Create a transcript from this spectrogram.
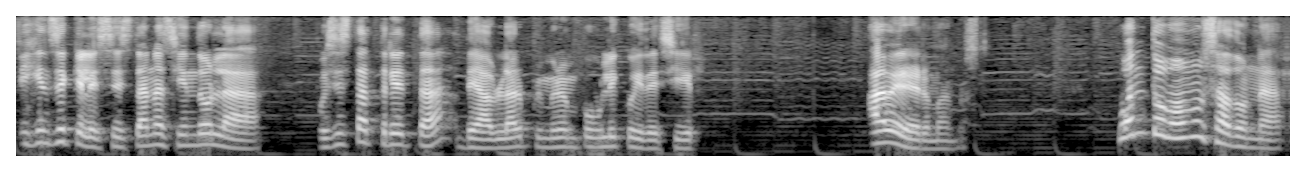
fíjense que les están haciendo la, pues esta treta de hablar primero en público y decir, a ver hermanos, ¿cuánto vamos a donar?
